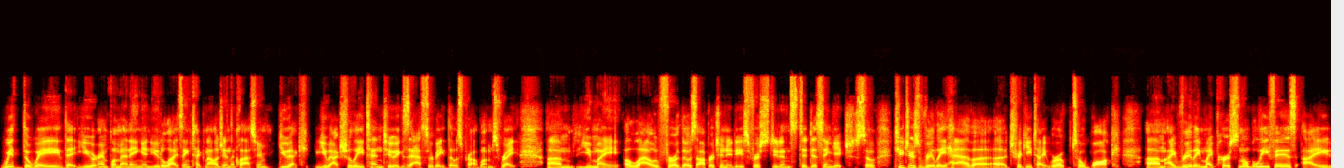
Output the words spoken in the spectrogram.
with the way that you are implementing and utilizing technology in the classroom, you ac- you actually tend to exacerbate those problems, right? Um, you might allow for those opportunities for students to disengage. So teachers really have a, a tricky tightrope to walk. Um, I really, my personal belief is I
